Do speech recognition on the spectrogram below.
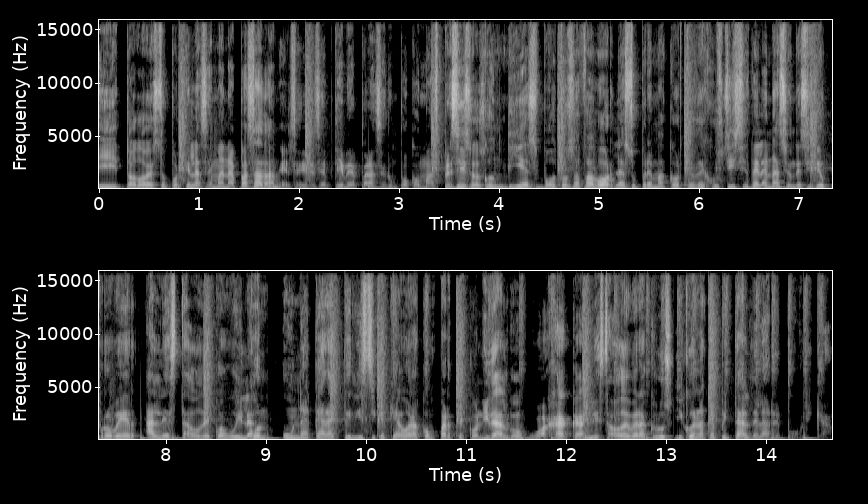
Y todo esto porque la semana pasada, el 6 de septiembre para ser un poco más precisos, con 10 votos a favor, la Suprema Corte de Justicia de la Nación decidió proveer al estado de Coahuila con una característica que ahora comparte con Hidalgo, Oaxaca, el estado de Veracruz y con la capital de la República.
